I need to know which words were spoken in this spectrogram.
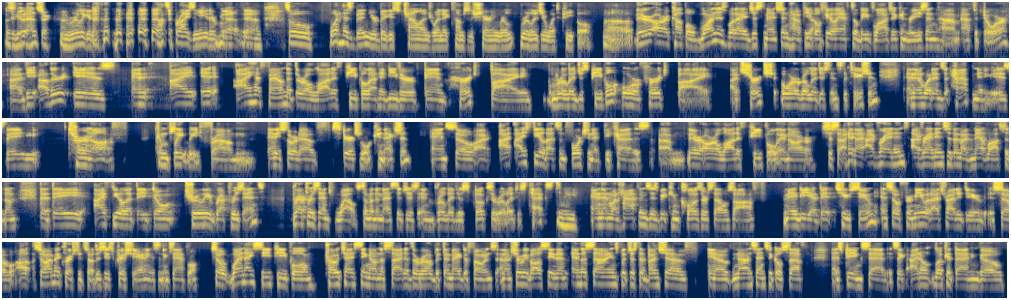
That's a good answer. A really good. Not surprising either. But, yeah, yeah. So, what has been your biggest challenge when it comes to sharing re- religion with people? Uh, there are a couple. One is what I just mentioned how people yeah. feel they have to leave logic and reason um, at the door. Uh, the other is, and I it, I have found that there are a lot of people that have either been hurt by religious people or hurt by a church or a religious institution. And then what ends up happening is they turn off completely from any sort of spiritual connection. And so I, I, feel that's unfortunate because um, there are a lot of people in our society, and I, have ran into I've ran into them, I've met lots of them that they I feel that they don't truly represent represent well some of the messages in religious books or religious texts. Mm-hmm. And then what happens is we can close ourselves off maybe a bit too soon. And so for me, what I try to do is so, I'll, so I'm a Christian. So this is Christianity as an example. So when I see people protesting on the side of the road with the megaphones, and I'm sure we've all seen them in the signs, but just a bunch of, you know, nonsensical stuff that's being said. It's like, I don't look at that and go,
